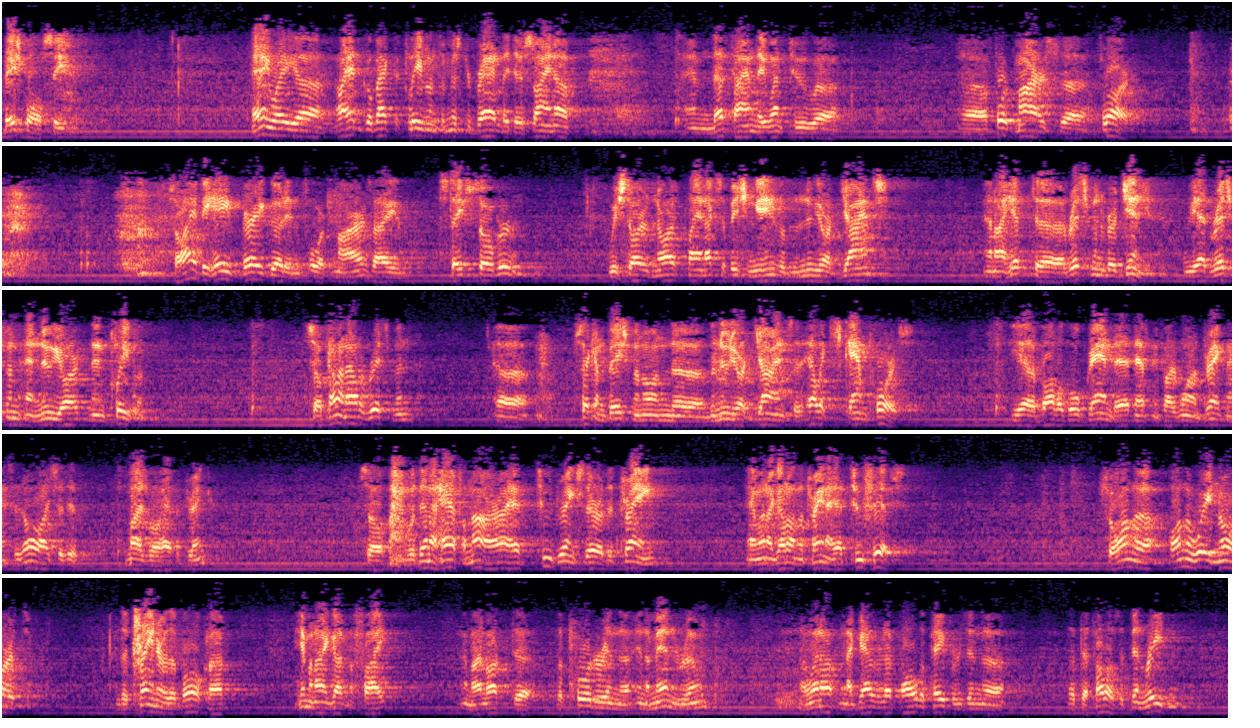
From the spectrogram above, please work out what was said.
baseball season. Anyway, uh, I had to go back to Cleveland to Mr. Bradley to sign up. And that time they went to uh, uh, Fort Myers, uh, Florida. So I behaved very good in Fort Myers. I stayed sober. We started north playing exhibition games with the New York Giants, and I hit uh, Richmond, Virginia. We had Richmond and New York and then Cleveland. So coming out of Richmond, uh, second baseman on uh, the New York Giants, uh, Alex Kampouris, he had a bottle of old granddad and asked me if I'd want a drink, and I said, oh, I said, might as well have a drink. So within a half an hour, I had two drinks there at the train, and when I got on the train, I had two fifths. So on the on the way north, the trainer of the ball club, him and I got in a fight, and I locked the, the porter in the in the men's room. I went out and I gathered up all the papers in the that the fellows had been reading,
